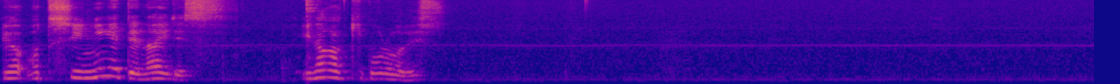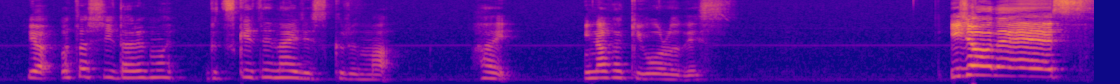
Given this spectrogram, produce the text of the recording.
いや私逃げてないです。稲垣吾郎です。いや私誰もぶつけてないです車。はい。稲垣吾郎です。以上です。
